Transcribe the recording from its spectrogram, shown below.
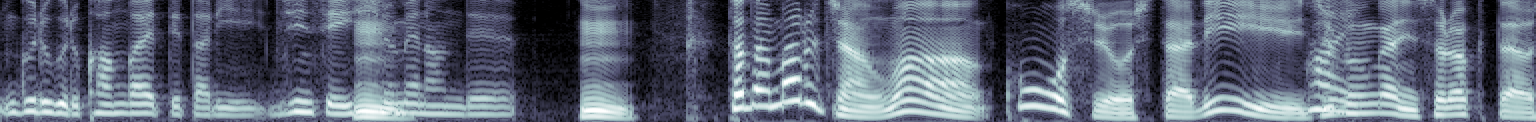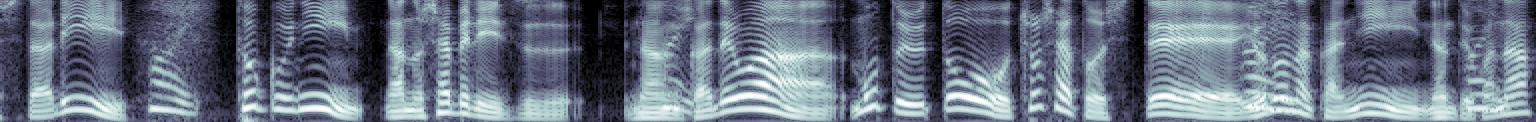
ぐるぐる考えてたり人生一周目なんで、うん。ただ、まるちゃんは、講師をしたり、はい。自分がインストラクターをしたり、はい。特に、あの、シャベリーズなんかでは、もっと言うと、著者として、はい。世の中に、なんていうかな、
